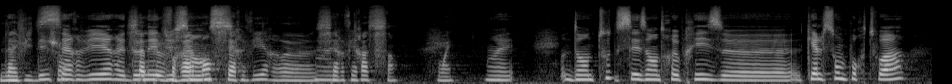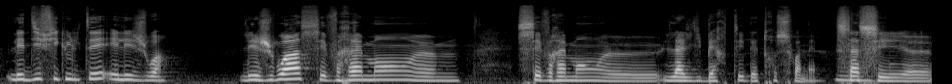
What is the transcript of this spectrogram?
la vie des gens. Servir et Ça donner peut du vraiment sens. servir, euh, Ouais. servir à ça. Ouais. Dans toutes ces entreprises, euh, quelles sont pour toi les difficultés et les joies? Les joies, c'est vraiment, euh, c'est vraiment euh, la liberté d'être soi-même. Ça, Mhm. c'est,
